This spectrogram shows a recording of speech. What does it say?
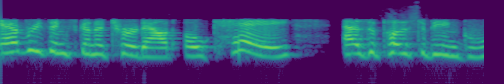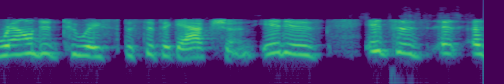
everything's going to turn out okay as opposed to being grounded to a specific action. It is it's a, a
